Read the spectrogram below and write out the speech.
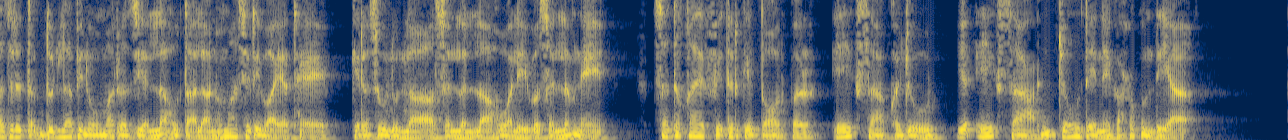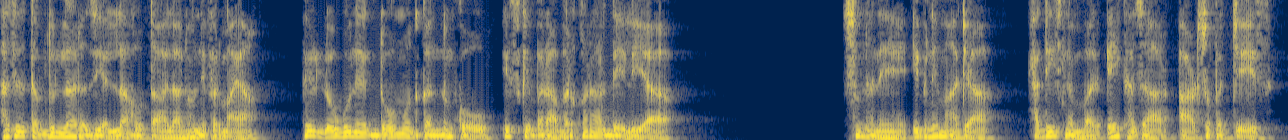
حضرت عبداللہ بن عمر رضی اللہ تعالیٰ عنہما سے روایت ہے کہ رسول اللہ صلی اللہ علیہ وسلم نے صدقہ فطر کے طور پر ایک سا کھجور یا ایک سا جو دینے کا حکم دیا۔ حضرت عبداللہ رضی اللہ تعالیٰ عنہ نے فرمایا، پھر لوگوں نے دو مد گندم کو اس کے برابر قرار دے لیا۔ سننے ابن ماجہ، حدیث نمبر ایک ہزار آٹھ سو پچیس۔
